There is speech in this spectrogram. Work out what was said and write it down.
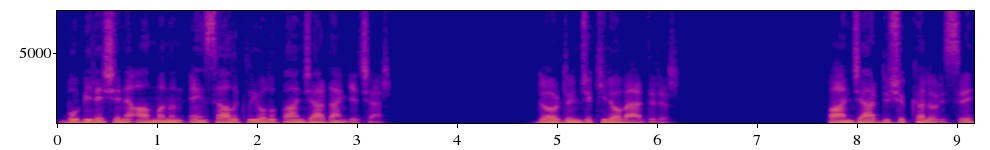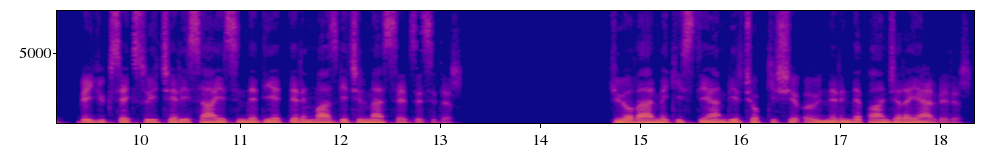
Bu bileşeni almanın en sağlıklı yolu pancardan geçer. Dördüncü kilo verdirir. Pancar düşük kalorisi ve yüksek su içeriği sayesinde diyetlerin vazgeçilmez sebzesidir. Kilo vermek isteyen birçok kişi öğünlerinde pancara yer verir.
